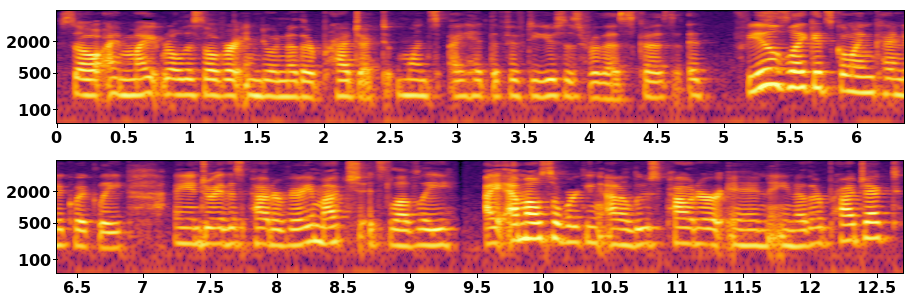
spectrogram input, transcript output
So I might roll this over into another project once I hit the 50 uses for this because it feels like it's going kind of quickly. I enjoy this powder very much. It's lovely. I am also working on a loose powder in another project.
